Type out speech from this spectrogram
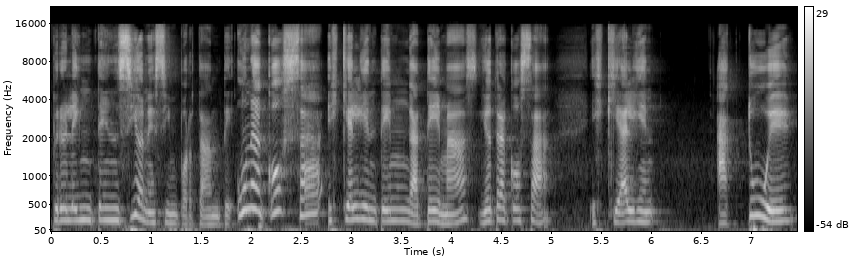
Pero la intención es importante. Una cosa es que alguien tenga temas y otra cosa es que alguien actúe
